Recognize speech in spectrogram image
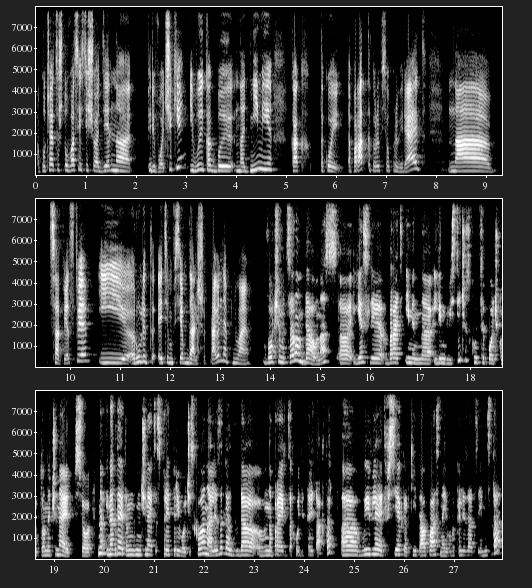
А получается, что у вас есть еще отдельно переводчики, и вы как бы над ними как такой аппарат, который все проверяет, на соответствие и рулит этим всем дальше. Правильно я понимаю? В общем и целом, да, у нас, э, если брать именно лингвистическую цепочку, то начинает все, ну, иногда это начинается с предпереводческого анализа, когда на проект заходит редактор, э, выявляет все какие-то опасные в локализации места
